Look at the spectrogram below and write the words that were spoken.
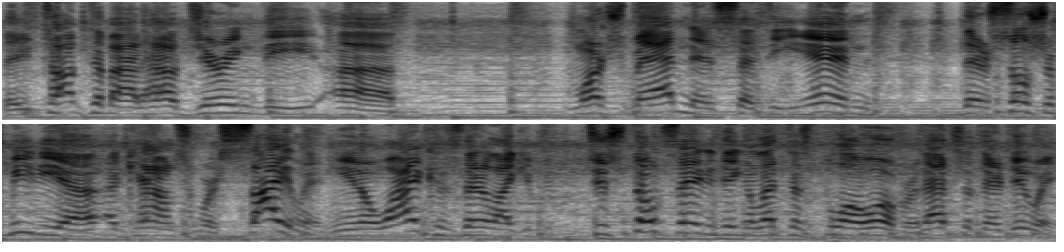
They talked about how during the uh, March Madness at the end, their social media accounts were silent. You know why? Because they're like, just don't say anything and let this blow over. That's what they're doing.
